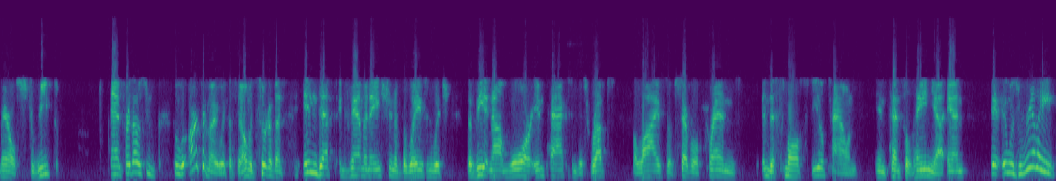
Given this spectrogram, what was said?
Meryl Streep. And for those who, who aren't familiar with the film, it's sort of an in depth examination of the ways in which the Vietnam War impacts and disrupts the lives of several friends in this small steel town in Pennsylvania. And it, it was really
